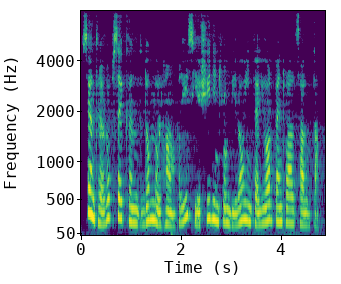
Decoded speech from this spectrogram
Se întrerupse când domnul Humphreys ieși dintr-un birou interior pentru a-l saluta.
